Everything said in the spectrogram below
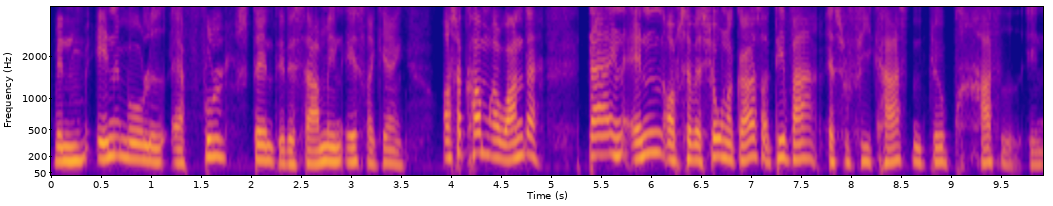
Men endemålet er fuldstændig det samme i en S-regering. Og så kom Rwanda. Der er en anden observation at gøre sig, og det var, at Sofie Karsten blev presset ind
